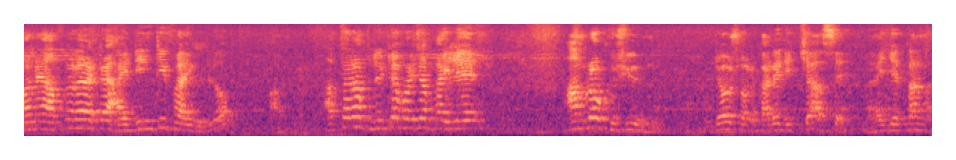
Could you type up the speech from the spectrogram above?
মানে আপনারা একটা আইডেন্টিফাই হইল। আপনারা দুইটা পয়সা পাইলে আমরাও খুশি হইল এটাও সরকারের ইচ্ছা আছে ভাই যে তা না।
